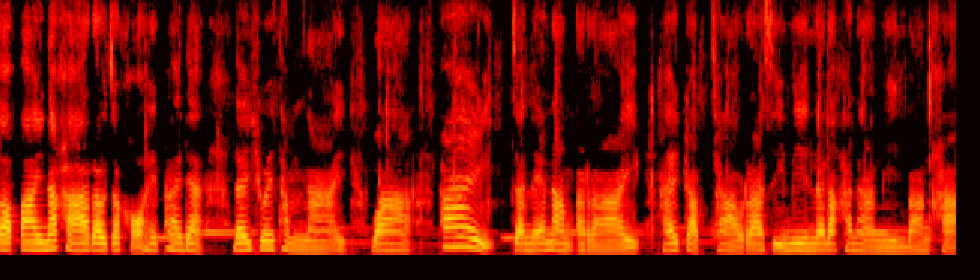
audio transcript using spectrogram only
ต่อไปนะคะเราจะขอให้ไพ่เนี่ยได้ช่วยทำนายว่าไพ่จะแนะนำอะไรให้กับชาวราศีมีนและลัคนามีนบ้างค่ะ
